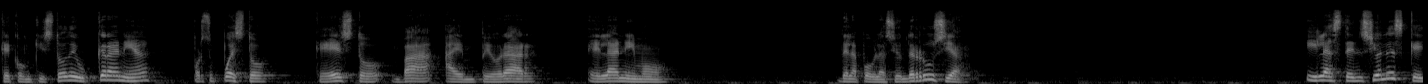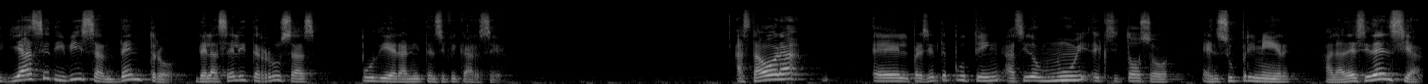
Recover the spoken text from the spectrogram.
que conquistó de Ucrania, por supuesto que esto va a empeorar el ánimo de la población de Rusia. Y las tensiones que ya se divisan dentro de las élites rusas pudieran intensificarse. Hasta ahora, el presidente Putin ha sido muy exitoso en suprimir a la desidencia.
